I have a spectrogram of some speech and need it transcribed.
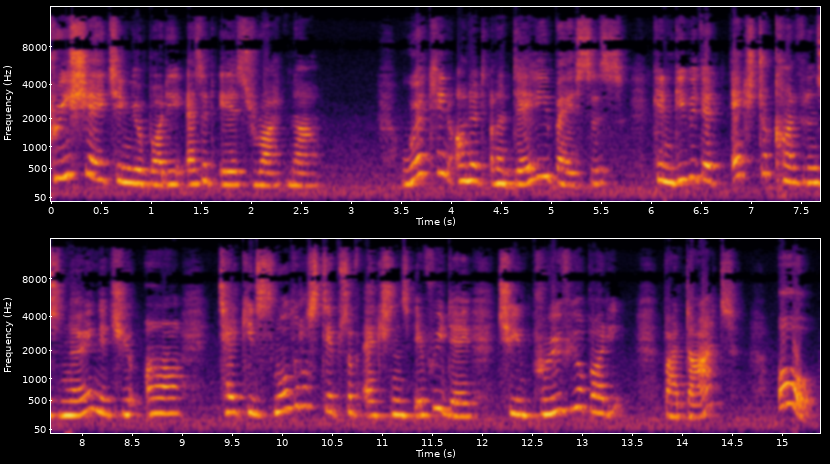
appreciating your body as it is right now. Working on it on a daily basis can give you that extra confidence knowing that you are taking small little steps of actions every day to improve your body by diet. Or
